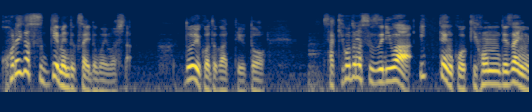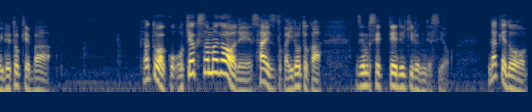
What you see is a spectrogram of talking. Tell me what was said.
これがすっげえめんどくさいと思いました。どういうことかっていうと、先ほどのすずりは1点こう基本デザインを入れとけば、あとはこうお客様側でサイズとか色とか全部設定できるんですよ。だけど、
